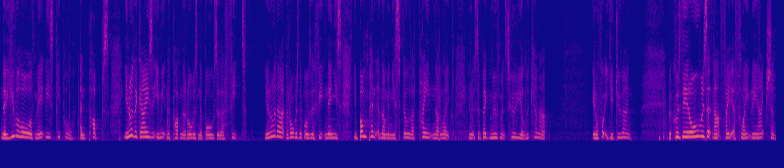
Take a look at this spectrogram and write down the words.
Now, you will all have met these people in pubs. You know the guys that you meet in the pub and they're always in the balls of their feet? You know that? They're always in the balls of their feet. And then you, you bump into them and you spill their pint and they're like, you know, it's the big movements. Who are you looking at? You know, what are you doing? Because they're always at that fight or flight reaction.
